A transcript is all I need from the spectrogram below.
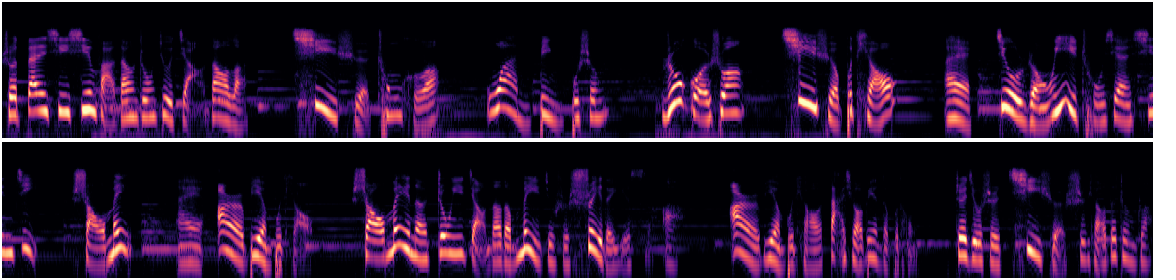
说丹溪心法当中就讲到了气血充和，万病不生。如果说气血不调，哎，就容易出现心悸、少寐，哎，二便不调。少寐呢？中医讲到的寐就是睡的意思啊。二便不调，大小便的不同，这就是气血失调的症状。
